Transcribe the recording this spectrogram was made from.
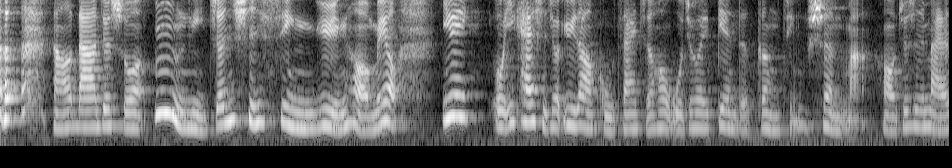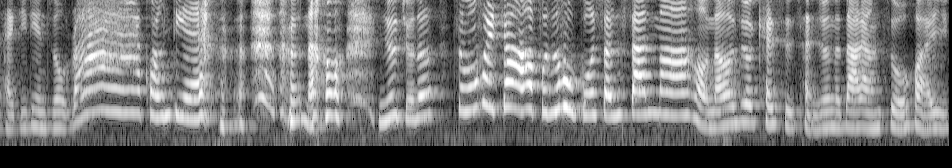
然后大家就说：“嗯，你真是幸运哈，没有，因为我一开始就遇到股灾之后，我就会变得更谨慎嘛。哦，就是买了台积电之后，哇，狂跌，然后你就觉得怎么会这样？啊不是护国神山吗？好，然后就开始产生了大量自我怀疑。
